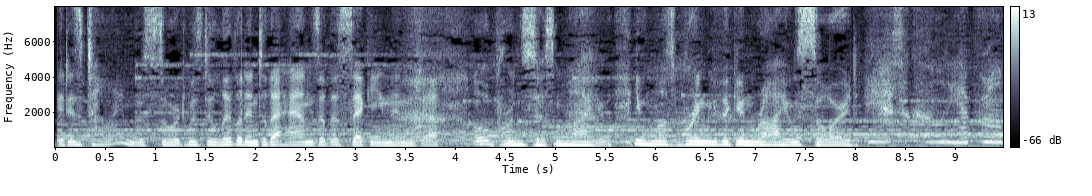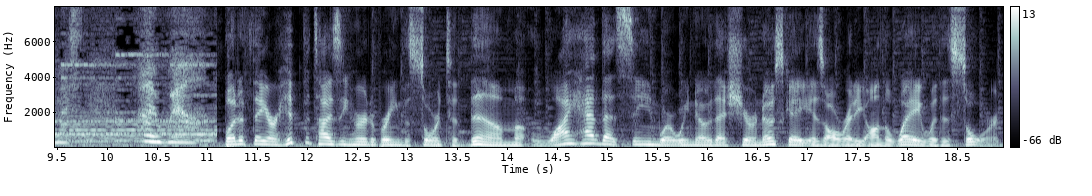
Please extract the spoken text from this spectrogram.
It is time the sword was delivered into the hands of the Seki ninja. Oh, Princess Mayu, you must bring me the Ginryu sword. Yes, But if they are hypnotizing her to bring the sword to them, why have that scene where we know that Shironosuke is already on the way with his sword?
